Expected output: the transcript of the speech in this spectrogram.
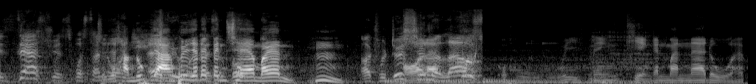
disastrous for Sun ฉัน On จะ Yi. ทำทุกอย่างเพื่อจะได้เป็นแชร์แมนอืม Our tradition Hola. allows โอ้โหแม่งเถียงกันมันน่าดูครับ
